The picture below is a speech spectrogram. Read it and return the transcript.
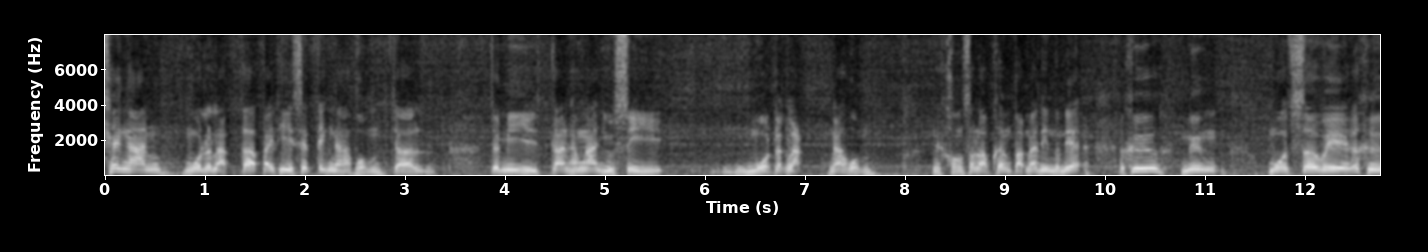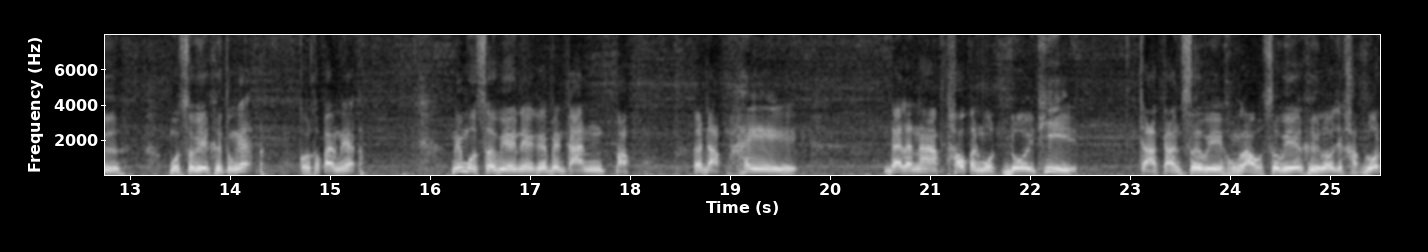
ใช้งานโหมดหลักๆ ก็ไปที่ setting นะครับผมจะจะมีการทำงานอยู่ 4 โหมดหลักๆ นะครับผม ของสำหรับเครื่องปรับหน้าดินตัวนี้ก็คือ 1 โหมดเซอร์เวย์ก็คือโหมดเซอร์เวย์คือตรงเนี้ยกดเข้าไปตรงเนี้ยในโหมดเซอร์เวย์เนี่ยจะเป็นการปรับระดับให้ได้ระนาบเท่ากันหมดโดยที่จากการเซอร์เวย์ของเราเซอร์เวย์ก็คือเราจะขับรถ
